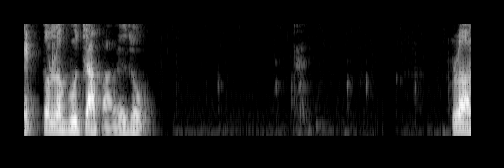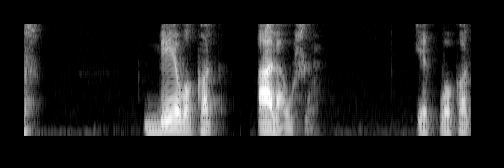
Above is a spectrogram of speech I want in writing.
એક તો લઘુચાપ આવે જો પ્લસ બે વખત આર આવશે. એક વખત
